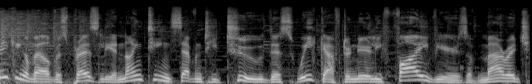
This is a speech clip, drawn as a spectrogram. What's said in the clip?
Speaking of Elvis Presley, in 1972, this week, after nearly five years of marriage,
